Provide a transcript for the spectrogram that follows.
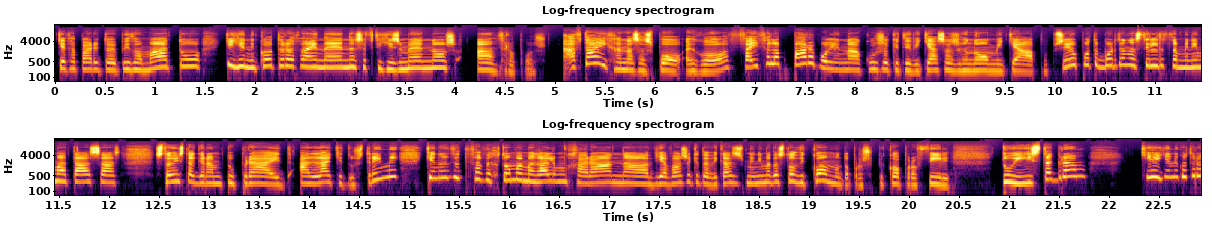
και θα πάρει το επίδομά του και γενικότερα θα είναι ένας ευτυχισμένος άνθρωπος. Αυτά είχα να σας πω εγώ. Θα ήθελα πάρα πολύ να ακούσω και τη δικιά σας γνώμη και άποψη, οπότε μπορείτε να στείλετε τα μηνύματά σας στο Instagram του Pride αλλά και του Streamy και εννοείται ότι θα δεχτώ με μεγάλη μου χαρά να διαβάσω και τα δικά σας μηνύματα στο δικό μου το προσωπικό προφίλ του Instagram και γενικότερα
